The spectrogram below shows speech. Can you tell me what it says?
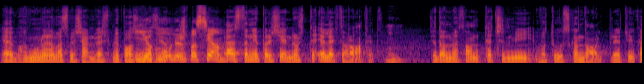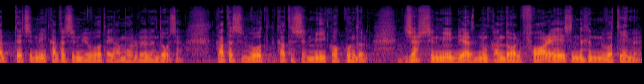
E, mundesh mos me qenë, veç me pasë. Jo, mundesh mos jam. 51% e elektoratit. Që do të me thonë tetëqind mijë votues kanë dalë. Prej aty ka tetëqind mijë, katërqind mijë vota i ka marrë Vetëvendosja. Katërqind votë, katërqind mijë ka kundër. Gjashtëqind mijë njerëz nuk kanë dalë fare heç në votime.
